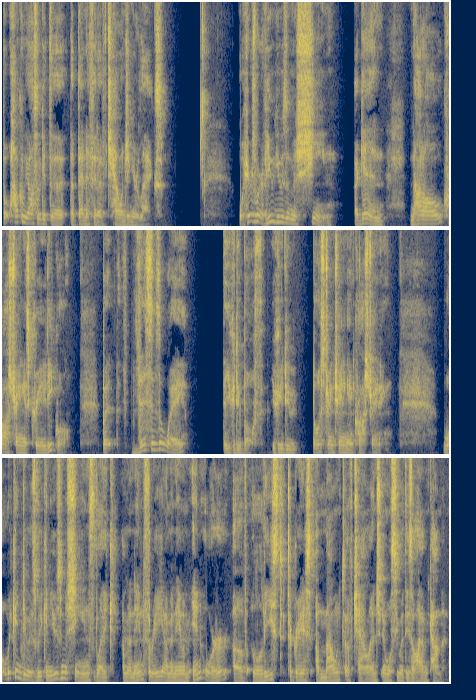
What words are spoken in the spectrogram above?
but how can we also get the, the benefit of challenging your legs? Well, here's where if you use a machine, again, not all cross training is created equal. But this is a way that you could do both. You could do both strength training and cross training. What we can do is we can use machines like I'm going to name three, and I'm going to name them in order of least to greatest amount of challenge, and we'll see what these all have in common.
